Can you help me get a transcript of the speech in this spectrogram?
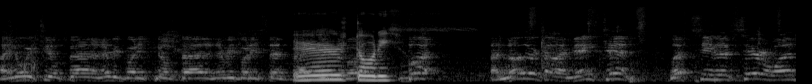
I, I know he feels bad, and everybody feels bad, and everybody said There's about. Donnie. But another guy, May 10th. Let's see this here one.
